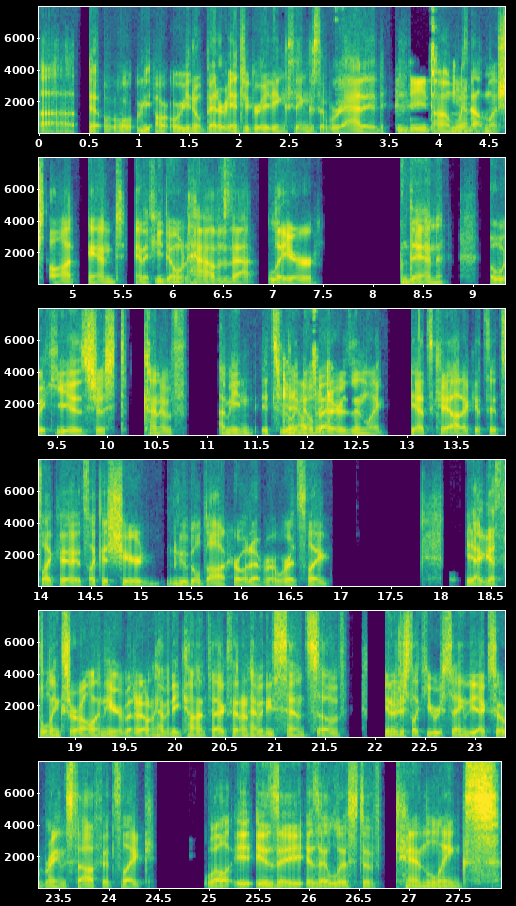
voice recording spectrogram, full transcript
uh, or, or, or, you know better integrating things that were added indeed um, yeah. without much thought and and if you don't have that layer then a wiki is just kind of I mean, it's really chaotic. no better than like yeah, it's chaotic. It's it's like a it's like a shared Google Doc or whatever where it's like yeah, I guess the links are all in here, but I don't have any context. I don't have any sense of, you know, just like you were saying, the exobrain stuff. It's like, well, it is a is a list of ten links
